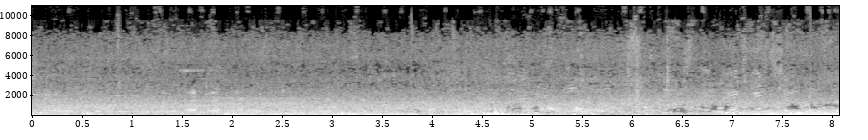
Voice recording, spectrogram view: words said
Thank you.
